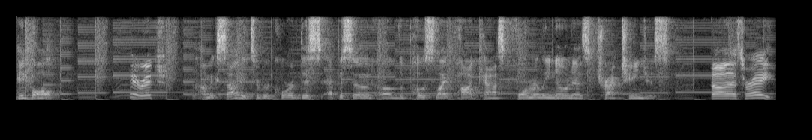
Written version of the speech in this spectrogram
Hey, Paul. I'm excited to record this episode of the Postlight podcast, formerly known as Track Changes. Oh, that's right.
